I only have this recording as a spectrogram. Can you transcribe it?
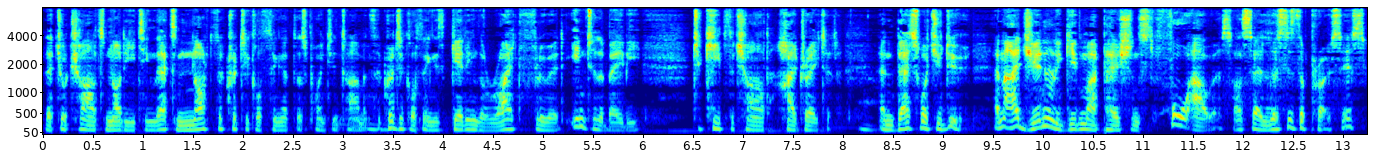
that your child's not eating. That's not the critical thing at this point in time. It's the mm-hmm. critical thing is getting the right fluid into the baby to keep the child hydrated. And that's what you do. And I generally give my patients four hours. I'll say, this is the process.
